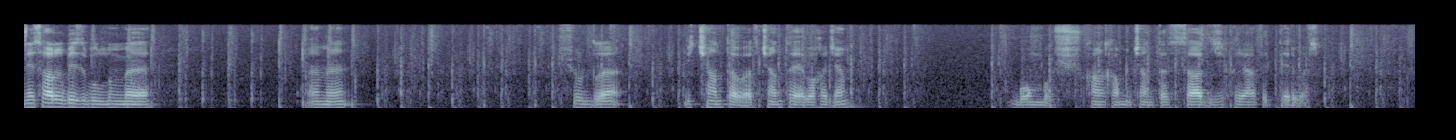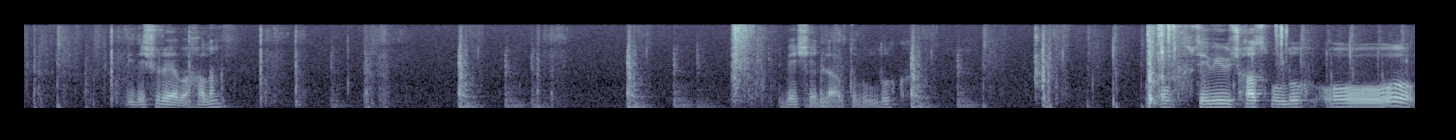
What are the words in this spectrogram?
Ne sargı bezi buldum be. Hemen. Şurada bir çanta var. Çantaya bakacağım. Bomboş. Kankamın çantası. Sadece kıyafetleri var. Bir de şuraya bakalım. Beş elli altı bulduk. Of seviye 3 kas bulduk. Oo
